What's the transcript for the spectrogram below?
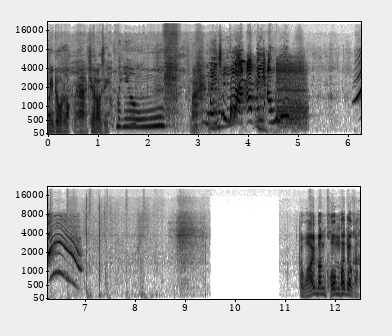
ไม่โดนหรอกนะเชื่อเราสิ ไม่เอา มา ไม่เชื่อเอาไม่เอา ถวายบังคมพระเจ้าค่ะ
